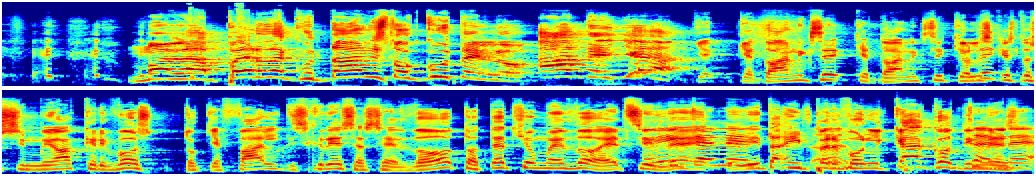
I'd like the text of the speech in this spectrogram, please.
Μαλαπέρδα κουτάνι στο κούτελο. Άντε, γεια! Και, και το άνοιξε και το άνοιξε και όλες και στο σημείο ακριβώς το κεφάλι της χρήσας εδώ, το τέτοιο μου εδώ, έτσι. δεν- Ήτανε- ήταν υπερβολικά κοντινές. Ήτανε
